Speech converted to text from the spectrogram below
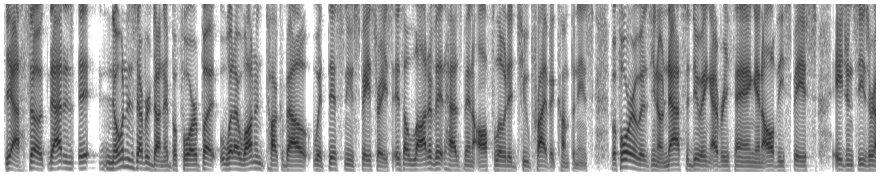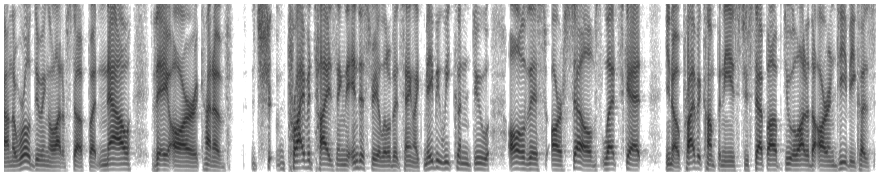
Yeah, so that is it. No one has ever done it before, but what I want to talk about with this new space race is a lot of it has been offloaded to private companies. Before it was, you know, NASA doing everything and all these space agencies around the world doing a lot of stuff, but now they are kind of privatizing the industry a little bit saying like maybe we couldn't do all of this ourselves let's get you know, private companies to step up, do a lot of the R&D because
